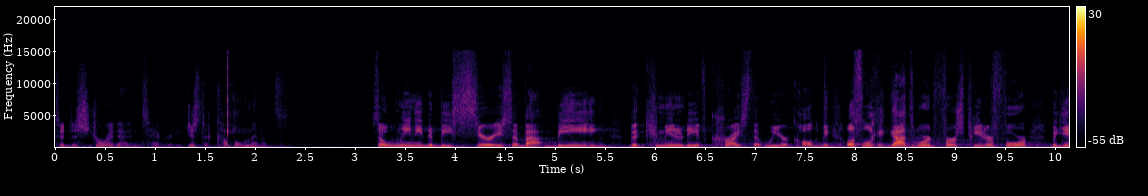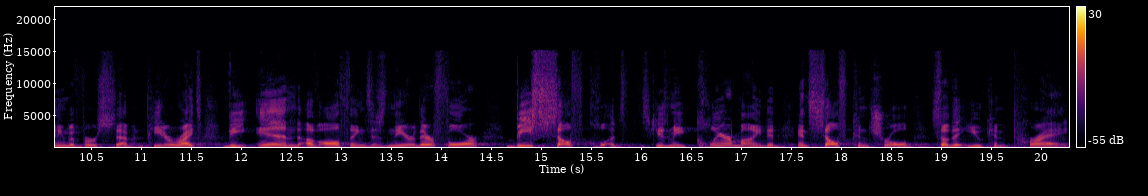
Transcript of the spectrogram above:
to destroy that integrity. Just a couple minutes. So we need to be serious about being the community of Christ that we are called to be. Let's look at God's word, 1 Peter 4, beginning with verse 7. Peter writes, "The end of all things is near, therefore be self excuse me, clear-minded and self-controlled so that you can pray.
